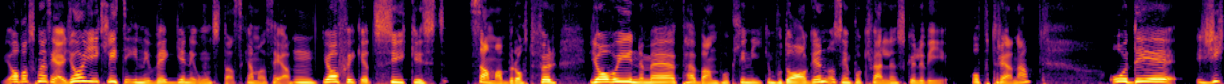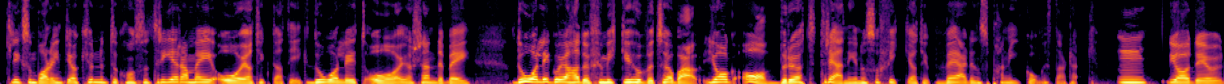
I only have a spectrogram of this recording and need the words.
ja vad ska man säga, jag gick lite in i väggen i onsdags kan man säga. Mm. Jag fick ett psykiskt sammanbrott för jag var ju inne med Pebban på kliniken på dagen och sen på kvällen skulle vi hoppträna. Och det gick liksom bara inte. Jag kunde inte koncentrera mig och jag tyckte att det gick dåligt och jag kände mig dålig och jag hade för mycket i huvudet så jag bara, jag avbröt träningen och så fick jag typ världens panikångestattack. Mm, ja, det,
